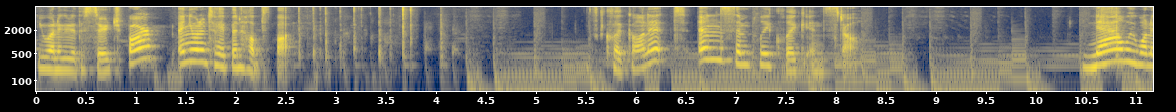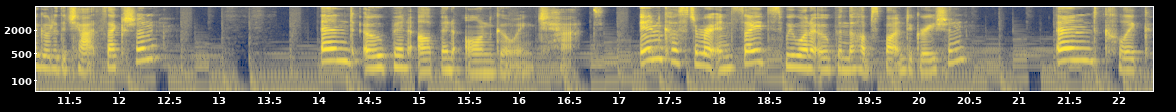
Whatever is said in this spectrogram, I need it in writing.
you want to go to the search bar and you want to type in HubSpot. Let's click on it and simply click install. Now we want to go to the chat section and open up an ongoing chat. In Customer Insights, we want to open the HubSpot integration and click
